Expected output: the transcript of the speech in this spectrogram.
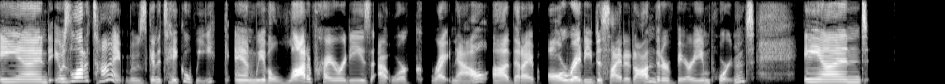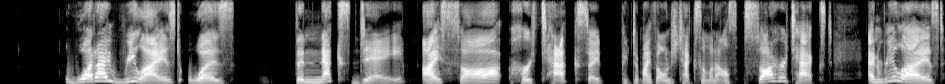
and it was a lot of time. It was going to take a week. And we have a lot of priorities at work right now uh, that I've already decided on that are very important. And what I realized was the next day, I saw her text. I picked up my phone to text someone else, saw her text, and realized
